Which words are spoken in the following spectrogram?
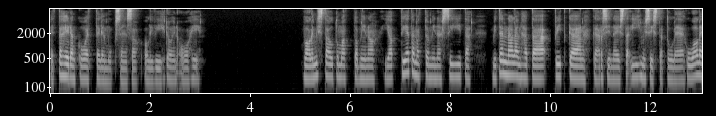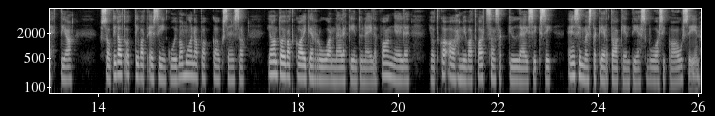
että heidän koettelemuksensa oli vihdoin ohi. Valmistautumattomina ja tietämättöminä siitä, miten nälänhätää pitkään kärsineistä ihmisistä tulee huolehtia, sotilat ottivat esiin kuivamuonapakkauksensa ja antoivat kaiken ruoan nälkiintyneille vangeille, jotka ahmivat vatsansa kylläisiksi ensimmäistä kertaa kenties vuosikausiin.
